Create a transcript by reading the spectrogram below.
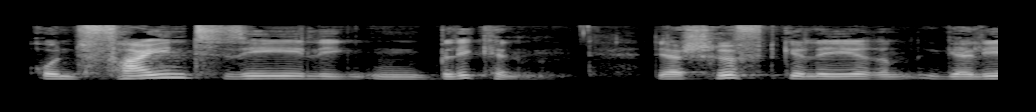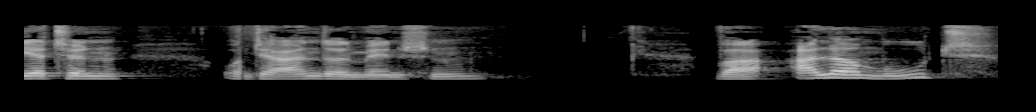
und feindseligen Blicken der Schriftgelehrten und der anderen Menschen war aller Mut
